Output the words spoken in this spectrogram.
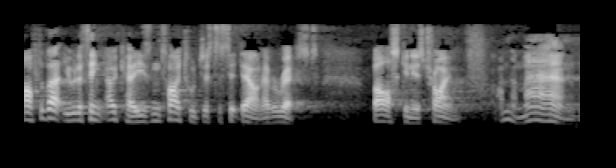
After that, you would have think, okay, he's entitled just to sit down, have a rest, bask in his triumph. I'm the man.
